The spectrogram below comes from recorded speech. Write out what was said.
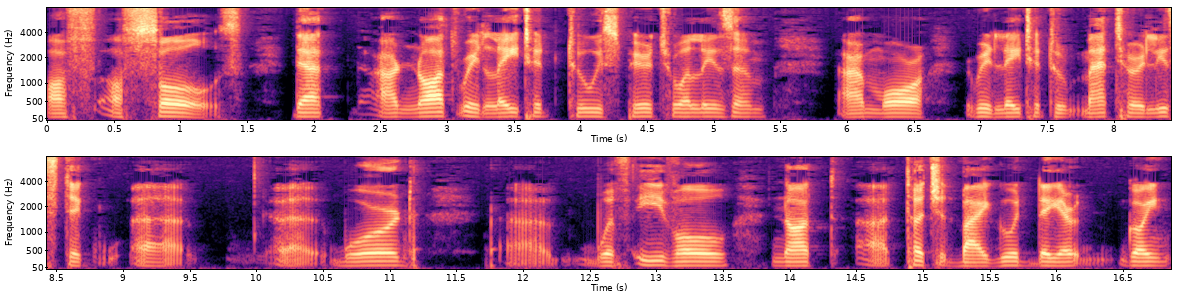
of, of souls that are not related to spiritualism, are more related to materialistic uh, uh, world uh, with evil, not uh, touched by good. They are going.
